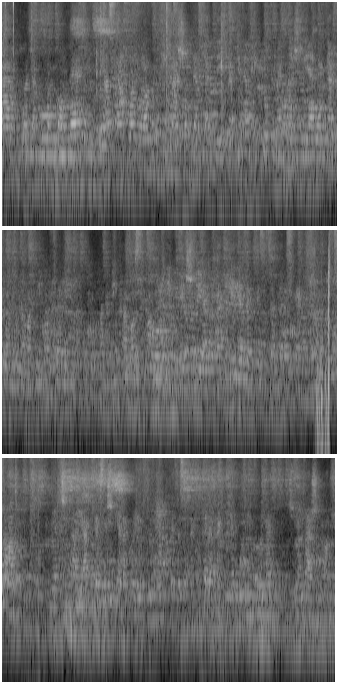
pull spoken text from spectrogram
járom körgyakorlatban, de olyan szempontból, hogy még mások nem tették, tehát én nem egy dokumentális jelleggel fordultam a téma felé, hanem inkább ahol én és vélemények, miért érdekli az embereket, hogyan, miért csinálják ezt, és milyenek a jövője, ez ezeknek a világos jövője, és a társadalmi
